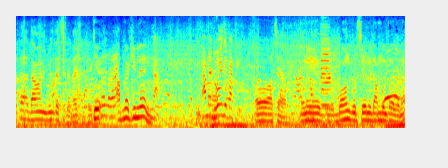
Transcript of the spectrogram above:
এটা দাম আমি বলতেছি না ভাই কে আপনার কিনলেন? আমরা ঢোয়াইতে পারছি ও আচ্ছা। উনি বহন করছে উনি দাম বলতে পারবে না।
